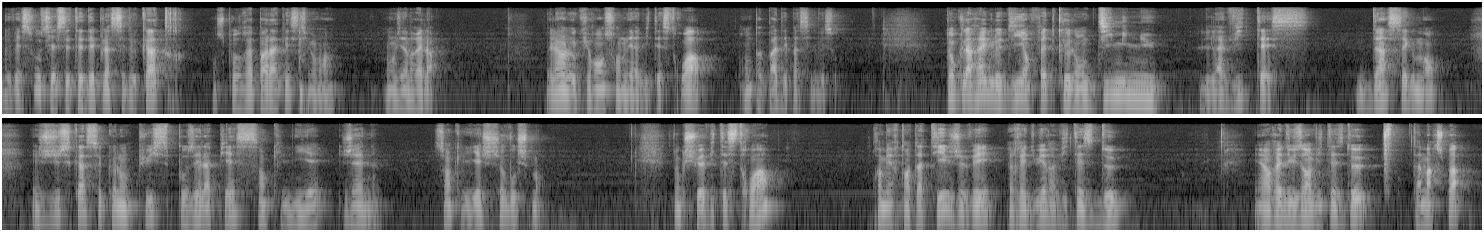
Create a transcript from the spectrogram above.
le vaisseau, si elle s'était déplacée de 4, on ne se poserait pas la question. Hein. On viendrait là. Mais là, en l'occurrence, on est à vitesse 3, on ne peut pas dépasser le vaisseau. Donc la règle dit en fait que l'on diminue la vitesse d'un segment jusqu'à ce que l'on puisse poser la pièce sans qu'il y ait gêne, sans qu'il y ait chevauchement. Donc je suis à vitesse 3. Première tentative, je vais réduire à vitesse 2. Et en réduisant à vitesse 2, ça marche pas.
